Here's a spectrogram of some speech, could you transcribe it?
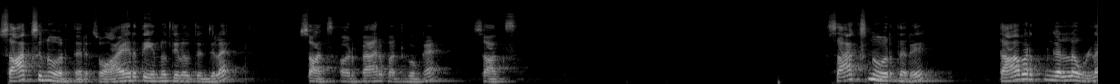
சாக்ஸ்னு ஒருத்தர். ஸோ ஆயிரத்தி எண்ணூற்றி எழுபத்தஞ்சில் சாக்ஸ் அவர் பேர் பார்த்துக்கோங்க. சாக்ஸ் சாக்ஸ்னு ஒருத்தர் தாவரங்களில் உள்ள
